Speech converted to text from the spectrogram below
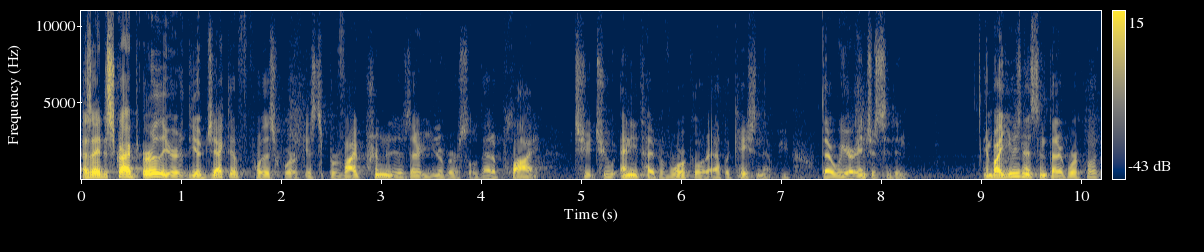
As I described earlier, the objective for this work is to provide primitives that are universal, that apply to, to any type of workload or application that we, that we are interested in. And by using a synthetic workload,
